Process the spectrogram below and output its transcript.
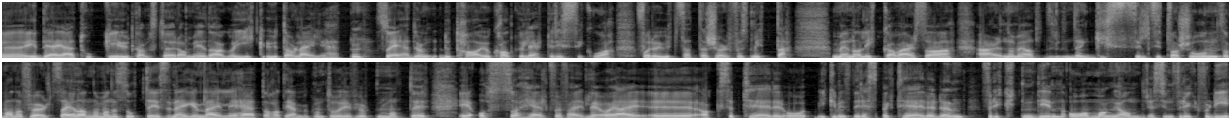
uh, i det jeg tok i utgangsdøra mi i dag og gikk ut av leiligheten. Så er det jo, du tar jo kalkulerte risikoer for å utsette deg sjøl for smitte. Men allikevel så er det noe med at den gisselsituasjonen som man har følt seg i da, når man har sittet i sin egen leilighet og hatt hjemmekontor i 14 måneder, er også helt forferdelig. Og jeg eh, aksepterer og ikke minst respekterer den frykten din og mange andre sin frykt, fordi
